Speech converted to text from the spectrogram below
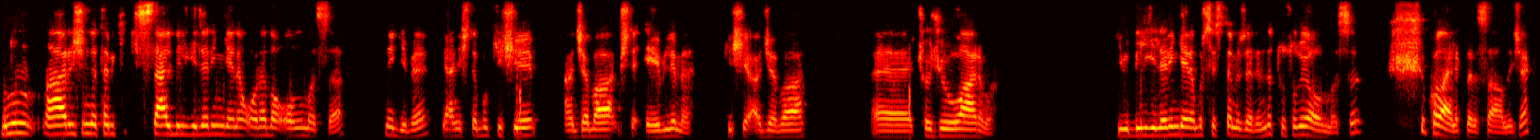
bunun haricinde tabii ki kişisel bilgilerin gene orada olması ne gibi? Yani işte bu kişi acaba işte evli mi? Kişi acaba e, çocuğu var mı? Gibi bilgilerin gene bu sistem üzerinde tutuluyor olması şu kolaylıkları sağlayacak.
